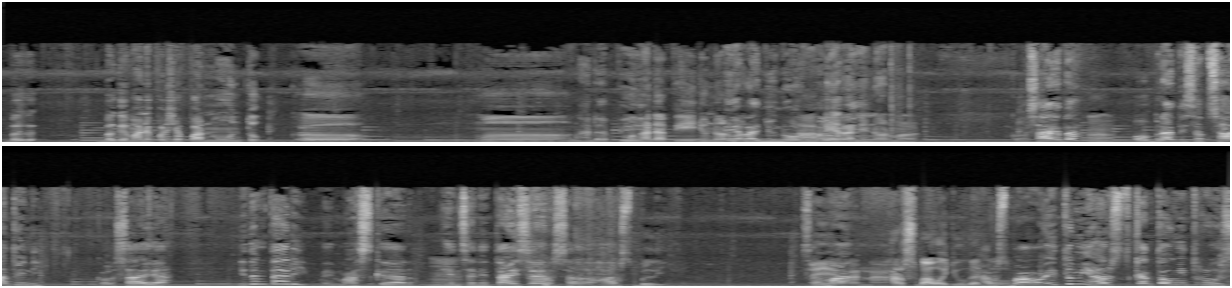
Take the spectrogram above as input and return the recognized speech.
Baga- bagaimana persiapanmu untuk uh, me- Menghadapi menghadapi new normal? era new normal Ah, era ini. new normal. kalau saya tuh Hmm. oh berarti satu-satu ini kalau saya itu tadi eh, masker Hmm. hand sanitizer sa- harus beli Saya sama karena Harus bawa juga harus tuh. bawa itu mi harus kantongi terus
